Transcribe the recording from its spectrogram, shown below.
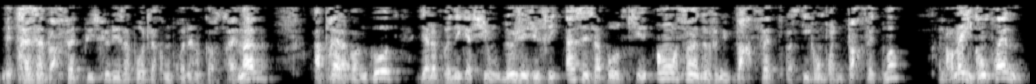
mais très imparfaite puisque les apôtres la comprenaient encore très mal. Après la Pentecôte, il y a la prédication de Jésus-Christ à ses apôtres qui est enfin devenue parfaite parce qu'ils comprennent parfaitement. Alors là, ils comprennent,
